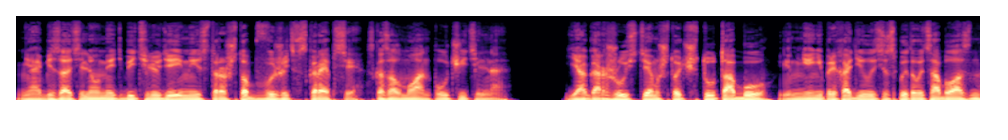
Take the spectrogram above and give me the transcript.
«Не обязательно уметь бить людей, мистер, чтобы выжить в скрепсе», — сказал Муан поучительно. «Я горжусь тем, что чту табу, и мне не приходилось испытывать соблазн.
